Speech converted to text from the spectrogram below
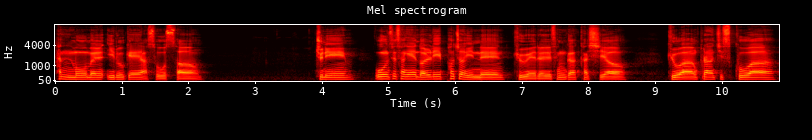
한 몸을 이루게 하소서. 주님, 온 세상에 널리 퍼져 있는 교회를 생각하시어 교황 프란치스코와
